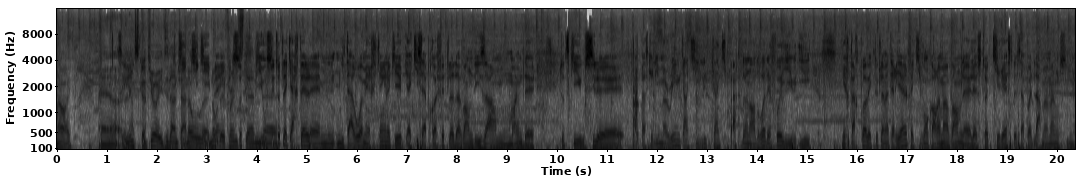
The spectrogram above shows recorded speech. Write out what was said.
Ah ouais. Euh, C'est- Link Scutia, il dit dans le Qui- channel, qui- qui euh, no paye, puis difference tout ça. than... Puis aussi euh, tout le cartel euh, mil- militaro-américain qui à qui ça profite là, de vendre des armes ou même de tout ce qui est aussi le parce que les Marines quand ils quand ils partent d'un endroit des fois ils, ils, ils repartent pas avec tout le matériel fait qu'ils vont carrément vendre le, le stock qui reste là, ça peut être de l'armement aussi là.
